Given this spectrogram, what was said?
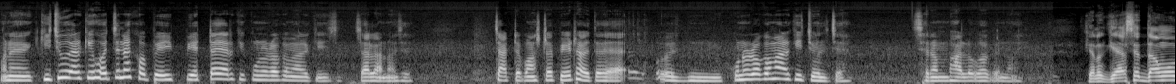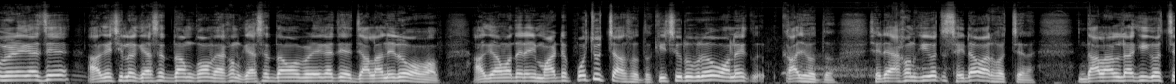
মানে কিছু আর কি হচ্ছে না এই পেটটাই আর কি কোনো রকমে আর কি চালানো আছে চারটে পাঁচটা পেট হয়তো কোনো রকমে আর কি চলছে, সেরম ভালোভাবে নয়। কেন গ্যাসের দামও বেড়ে গেছে, আগে ছিল গ্যাসের দাম কম, এখন গ্যাসের দামও বেড়ে গেছে, জ্বালানিরও অভাব। আগে আমাদের এই মাঠে প্রচুর চাষ হতো কিছুর উপরেও অনেক কাজ হতো। সেটা এখন কি করছে সেটাও আর হচ্ছে না। দালালরা কি করছে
